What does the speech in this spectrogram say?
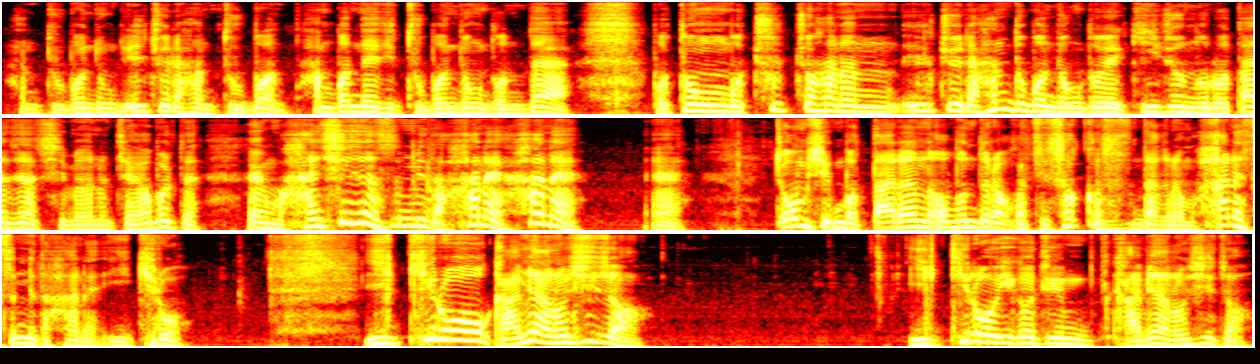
한두 번 정도 일주일에 한 두 번 한 번 내지 두 번 정도인데 보통 뭐 출조하는 일주일에 한두 번 정도의 기준으로 따지자 치면은 제가 볼 때 그냥 뭐 한 시즌 씁니다. 한 해 한 해. 예. 조금씩 뭐 다른 어분들하고 같이 섞어서 쓴다 그러면 한 해 씁니다. 한 해. 2kg. 2kg 감이 안 오시죠? 2kg 이거 지금 감이 안 오시죠?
